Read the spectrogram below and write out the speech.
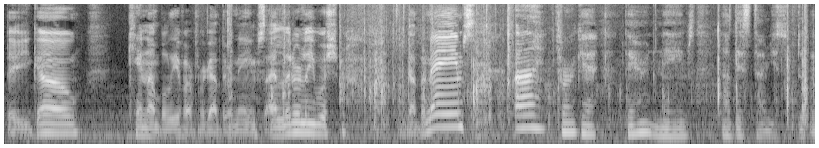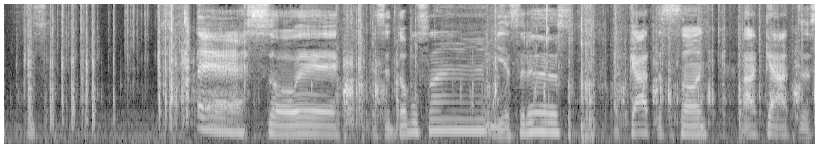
there you go. Cannot believe I forgot their names. I literally wish I forgot their names. I forget their names. Not this time, you stupid. Eh, so eh, is it double sign? Yes, it is. I got this, son. I got this.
